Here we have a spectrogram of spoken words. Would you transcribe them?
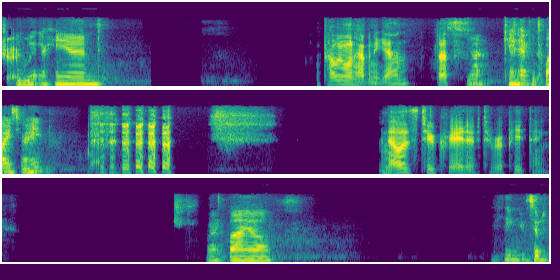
True. On the other hand, Probably won't happen again. That's yeah, can't happen twice, right? Nella's too creative to repeat things. Rock file. Everything sort of.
